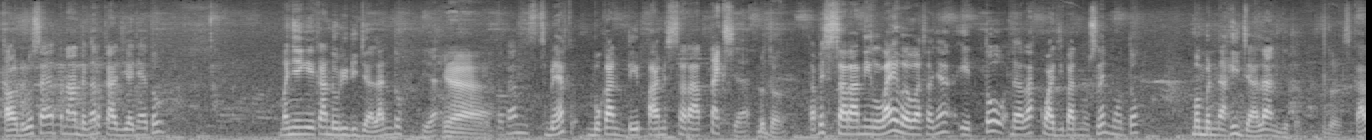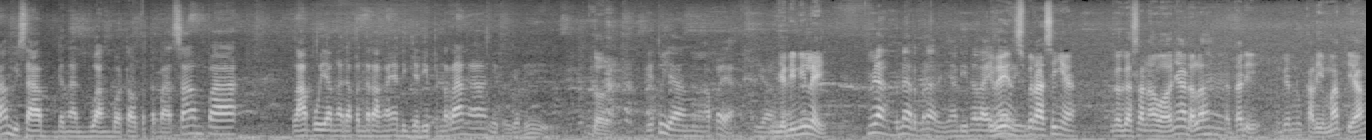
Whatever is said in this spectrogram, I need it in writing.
Kalau dulu saya pernah dengar kajiannya itu menyingkirkan duri di jalan tuh ya. Ya, Itu kan sebenarnya bukan dipahami secara teks ya, betul. tapi secara nilai bahwasanya itu adalah kewajiban muslim untuk membenahi jalan gitu. Betul. Sekarang bisa dengan buang botol ke tempat sampah, lampu yang ada penerangannya dijadi penerangan gitu. Jadi Betul. itu yang apa ya? Yang Menjadi nilai. ya benar benar yang dinilai Itu inspirasinya. Gagasan awalnya adalah Hmm. ya tadi mungkin kalimat yang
